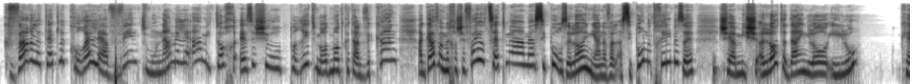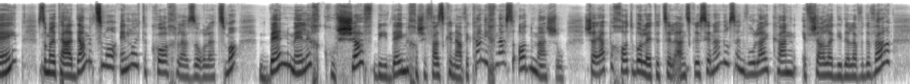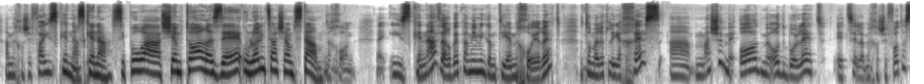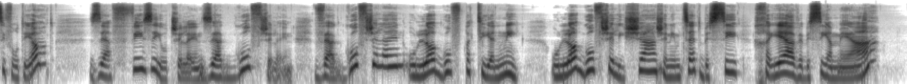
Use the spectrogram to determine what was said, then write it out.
כבר לתת לקורא להבין תמונה מלאה מתוך איזשהו פריט מאוד מאוד קטן. וכאן, אגב, המכשפה יוצאת מה, מהסיפור, זה לא העניין, אבל הסיפור מתחיל בזה שהמשאלות עדיין לא הועילו. אוקיי? Okay? זאת אומרת, האדם עצמו, אין לו את הכוח לעזור לעצמו. בן מלך כושף בידי מכשפה זקנה. וכאן נכנס עוד משהו, שהיה פחות בולט אצל אנס קריסטיאן אנדרסן, ואולי כאן אפשר להגיד עליו דבר, המכשפה היא זקנה. זקנה. סיפור השם תואר הזה, הוא לא נמצא שם סתם. נכון. היא זקנה, והרבה פעמים היא גם תהיה מכוערת. זאת אומרת, לייחס, מה שמאוד מאוד בולט אצל המכשפות הספרותיות, זה הפיזיות שלהן, זה הגוף שלהן. והגוף שלהן הוא לא גוף פתייני, הוא לא גוף של אישה שנמצאת בשיא חייה ובשיא ימיה,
